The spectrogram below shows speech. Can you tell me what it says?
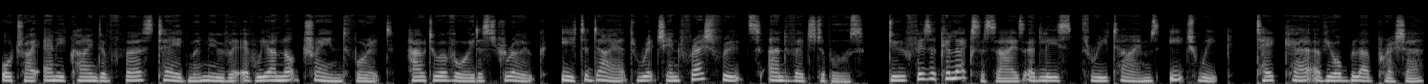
or try any kind of first aid maneuver if we are not trained for it. How to avoid a stroke. Eat a diet rich in fresh fruits and vegetables. Do physical exercise at least three times each week. Take care of your blood pressure,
